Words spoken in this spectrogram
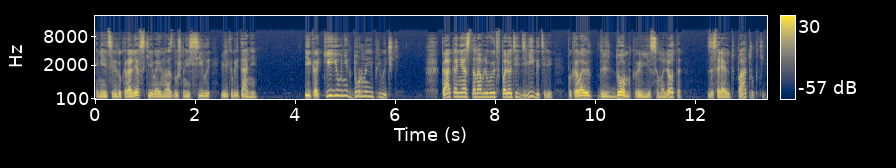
Имеется в виду королевские военно-воздушные силы Великобритании. И какие у них дурные привычки. Как они останавливают в полете двигатели, покрывают льдом крылья самолета — засоряют патрубки.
